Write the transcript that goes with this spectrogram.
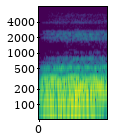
Música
